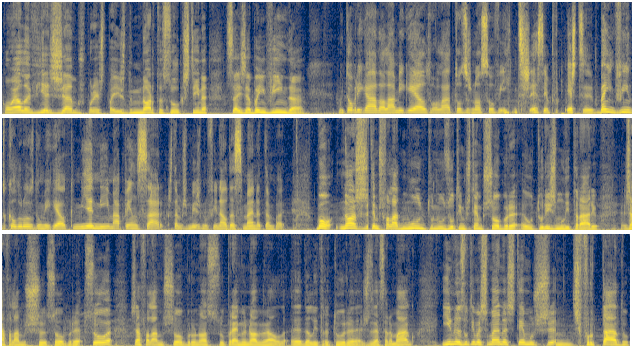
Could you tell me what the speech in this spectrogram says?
Com ela viajamos por este país de norte a sul. Cristina, seja bem-vinda. Muito obrigada. Olá, Miguel. Olá a todos os nossos ouvintes. É sempre este bem-vindo caloroso do Miguel que me anima a pensar que estamos mesmo no final da semana também. Bom, nós temos falado muito nos últimos tempos sobre eh, o turismo literário. Já falámos sobre a Pessoa, já falámos sobre o nosso Prémio Nobel eh, da Literatura José Saramago e nas últimas semanas temos eh, desfrutado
